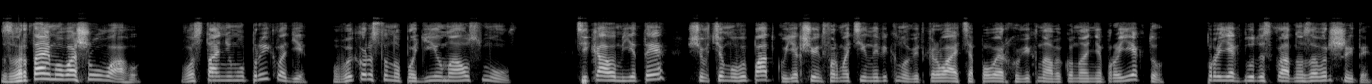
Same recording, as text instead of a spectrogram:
Звертаємо вашу увагу. В останньому прикладі використано подію MouseMove. Цікавим є те, що в цьому випадку, якщо інформаційне вікно відкривається поверху вікна виконання проєкту, проєкт буде складно завершити,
